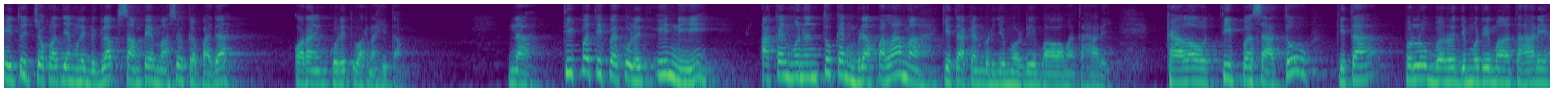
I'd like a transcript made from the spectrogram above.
itu coklat yang lebih gelap sampai masuk kepada orang yang kulit warna hitam. Nah, tipe-tipe kulit ini akan menentukan berapa lama kita akan berjemur di bawah matahari. Kalau tipe 1, kita perlu berjemur di matahari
